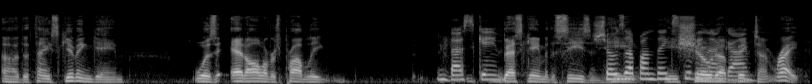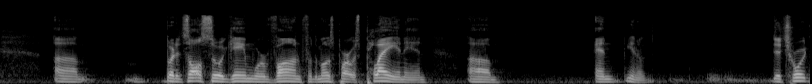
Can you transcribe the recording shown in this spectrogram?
uh, the Thanksgiving game, was Ed Oliver's probably Best game. best game of the season. Shows He- up on Thanksgiving. He showed up guy. big time, right? Um, but it's also a game where Von, for the most part, was playing in, um, and you know, Detroit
